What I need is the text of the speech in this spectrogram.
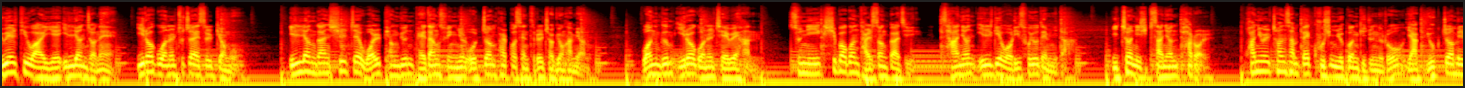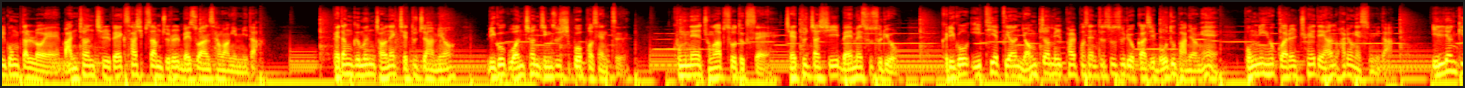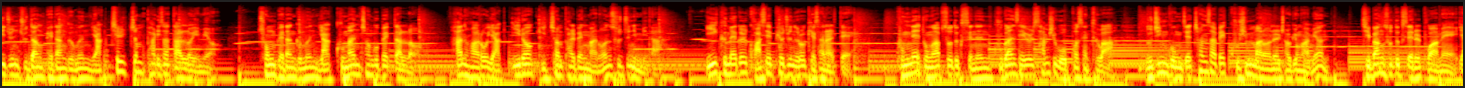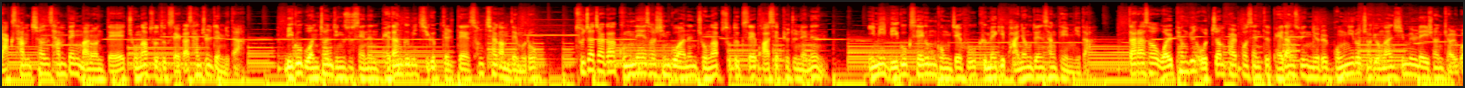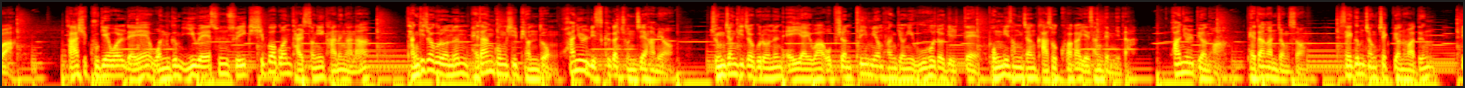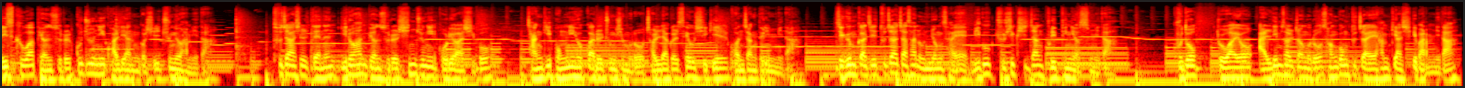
ULTY에 1년 전에 1억 원을 투자했을 경우 1년간 실제 월 평균 배당 수익률 5.8%를 적용하면 원금 1억 원을 제외한 순이익 10억 원 달성까지 4년 1개월이 소요됩니다. 2024년 8월 환율 1396원 기준으로 약 6.10달러에 11,743주를 매수한 상황입니다. 배당금은 전액 재투자하며 미국 원천 징수 15%, 국내 종합소득세, 재투자 시 매매 수수료, 그리고 ETF 연 0.18% 수수료까지 모두 반영해 복리 효과를 최대한 활용했습니다. 1년 기준 주당 배당금은 약 7.824달러이며 총 배당금은 약 9만 1,900달러, 한화로 약 1억 2,800만 원 수준입니다. 이 금액을 과세 표준으로 계산할 때 국내 종합소득세는 구간세율 35%와 누진공제 1,490만 원을 적용하면 지방소득세를 포함해 약 3,300만 원대의 종합소득세가 산출됩니다. 미국 원천 징수세는 배당금이 지급될 때 선차감되므로 투자자가 국내에서 신고하는 종합소득세 과세 표준에는 이미 미국 세금 공제 후 금액이 반영된 상태입니다. 따라서 월 평균 5.8% 배당 수익률을 복리로 적용한 시뮬레이션 결과 49개월 내에 원금 이외의 순수익 10억 원 달성이 가능하나 단기적으로는 배당 공시 변동, 환율 리스크가 존재하며 중장기적으로는 AI와 옵션 프리미엄 환경이 우호적일 때 복리 성장 가속화가 예상됩니다. 환율 변화, 배당 안정성, 세금 정책 변화 등 리스크와 변수를 꾸준히 관리하는 것이 중요합니다. 투자하실 때는 이러한 변수를 신중히 고려하시고 장기 복리 효과를 중심으로 전략을 세우시길 권장드립니다. 지금까지 투자자산 운용사의 미국 주식시장 브리핑이었습니다. 구독, 좋아요, 알림 설정으로 성공 투자에 함께하시기 바랍니다.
